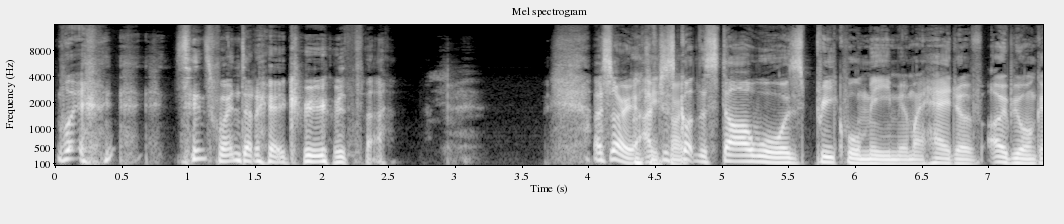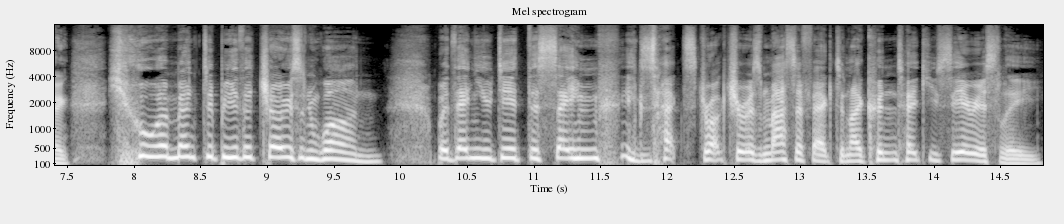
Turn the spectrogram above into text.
What? Since when did I agree with that? I'm sorry, Okay, I've just sorry. got the Star Wars prequel meme in my head of Obi Wan going, You were meant to be the chosen one, but then you did the same exact structure as Mass Effect and I couldn't take you seriously.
